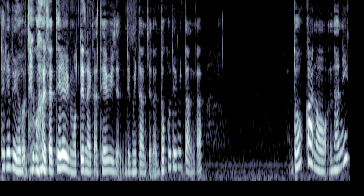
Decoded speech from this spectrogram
テレビを ごめんなさいテレビ持ってないからテレビで見たんじゃない。どこで見たんだ？どっかの何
